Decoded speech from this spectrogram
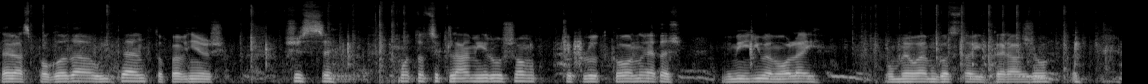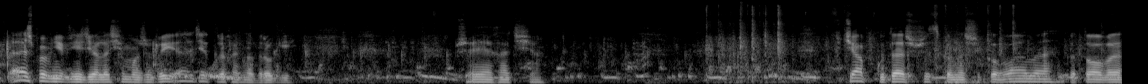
Teraz pogoda, weekend, to pewnie już wszyscy motocyklami ruszą cieplutko. No ja też wymieniłem olej, umyłem go, stoi w garażu. Też pewnie w niedzielę się może wyjedzie trochę na drogi. Przejechać się. W ciapku też wszystko naszykowane, gotowe.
